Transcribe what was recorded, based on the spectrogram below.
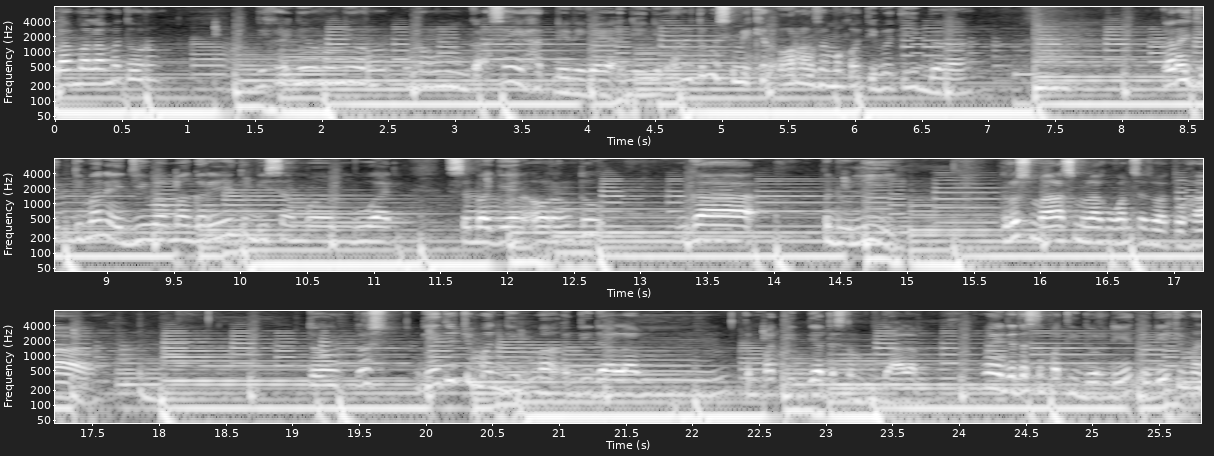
lama-lama tuh orang ini kayaknya orang ini orang orang nggak sehat deh nih kayaknya ini. Orang itu masih mikir orang sama kau tiba-tiba karena gimana ya jiwa mager ini tuh bisa membuat sebagian orang tuh nggak peduli. Terus malas melakukan sesuatu hal. Tuh terus dia tuh cuma di di dalam tempat di atas tempat di dalam. Nah, di atas tempat tidur dia tuh dia cuma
